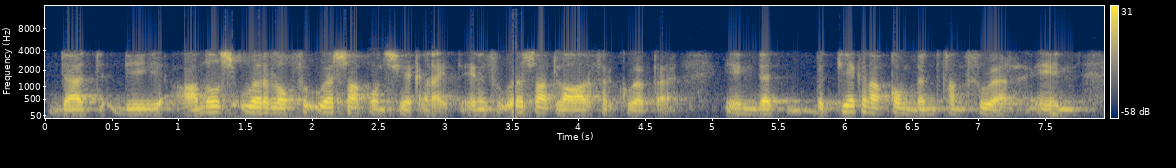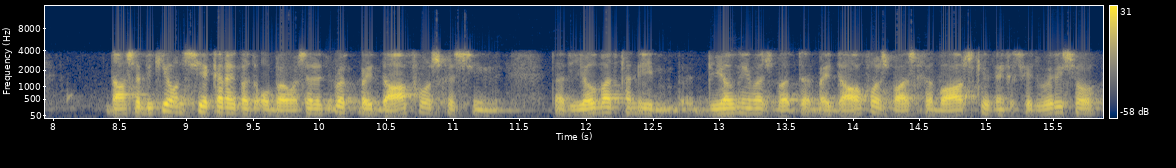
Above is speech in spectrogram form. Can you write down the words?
dat die handelsoorlog veroorsaak onsekerheid en dit veroorsaak laer verkope. En dit beteken daar kom wind van voor. En daar's 'n bietjie onsekerheid wat opbou. Ons het dit ook by Davos gesien dat heelwat van die deelnemers wat by Davos was gewaarsku en gesê hoor hierso,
